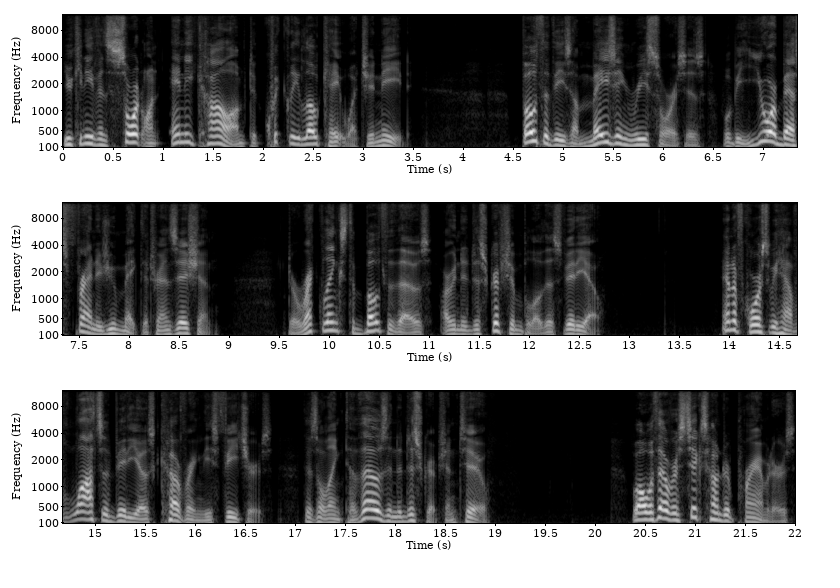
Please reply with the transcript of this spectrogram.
You can even sort on any column to quickly locate what you need. Both of these amazing resources will be your best friend as you make the transition. Direct links to both of those are in the description below this video. And of course, we have lots of videos covering these features. There's a link to those in the description too. Well, with over 600 parameters,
